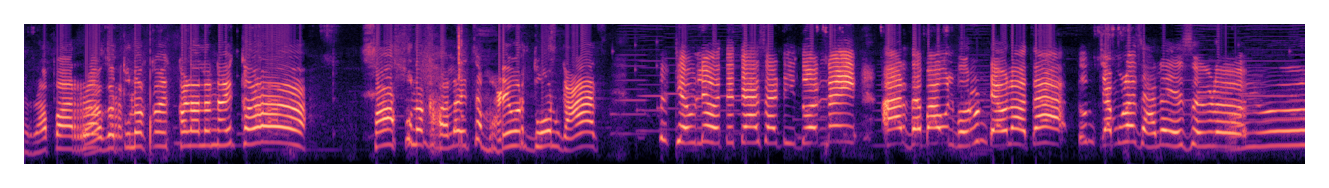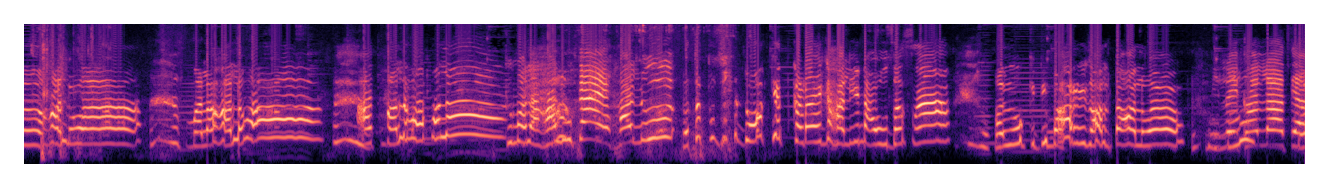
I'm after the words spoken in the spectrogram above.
रपा रप अगं तुला काय कळालं नाही का? सासूला घालायचं म्हडेवर दोन घात. ठेवले होते त्यासाठी दोन नाही अर्धा बाउल भरून ठेवला होता. तुमच्यामुळे झालं हे सगळं. हलवा. मला हलवा. आत हलवा मला. तुम्हाला हालू काय? हालू? आता तुझ्या डोक्यात कडाय घाली नाऊ दसा अयो किती भारी झालता हलवा. मी लय खाल्ला त्या.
